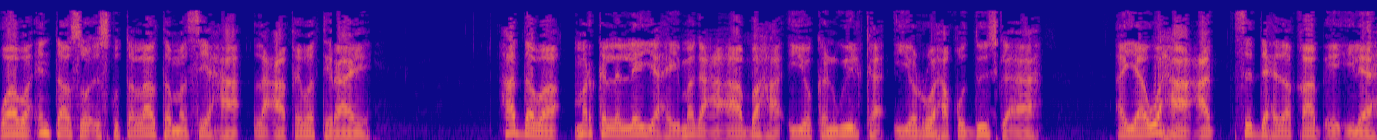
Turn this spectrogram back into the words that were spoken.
waaba intaasoo iskutallaabta masiixa la caaqibo tiraaye. Haddaba marka la leeyahay magaca aabbaha iyo kan wiilka iyo ruuxa quduuska ah ayaa waxaa cad saddexda qaab ee ilaah.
